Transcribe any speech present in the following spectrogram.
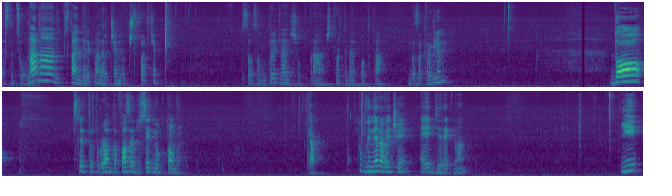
Е стационарна, да стане директна, да речем на 4. Писала съм го 3, айде ще го поправя на 4, да е по-така, да закръглим. До след ретроградната фаза е до 7 октомври. Така. Тук Венера вече е директна. И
